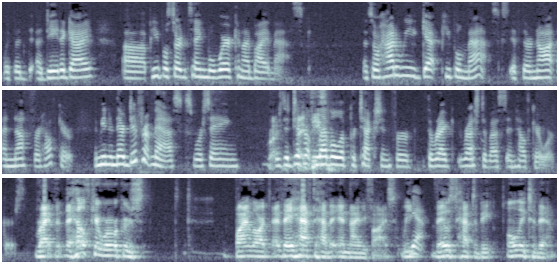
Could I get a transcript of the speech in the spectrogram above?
with a, a, data guy. Uh, people started saying, "Well, where can I buy a mask?" And so, how do we get people masks if they're not enough for healthcare? I mean, and they're different masks. We're saying right. there's a different right. level of protection for the reg- rest of us and healthcare workers. Right. The, the healthcare workers, by and large, they have to have the N95s. We, yeah. Those have to be only to them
